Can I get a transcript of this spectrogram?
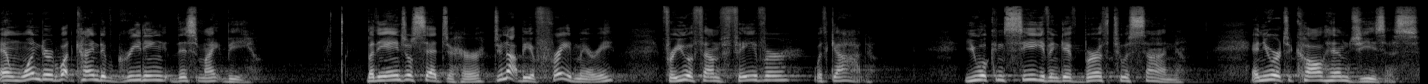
and wondered what kind of greeting this might be. But the angel said to her, Do not be afraid, Mary, for you have found favor with God. You will conceive and give birth to a son, and you are to call him Jesus.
